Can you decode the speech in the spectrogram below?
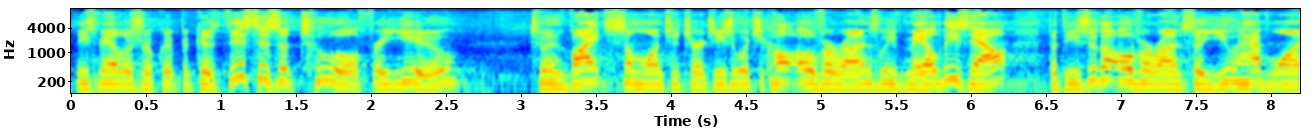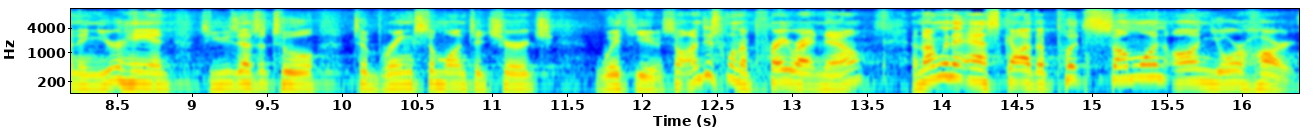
these mailers real quick? Because this is a tool for you to invite someone to church. These are what you call overruns. We've mailed these out, but these are the overruns. So you have one in your hand to use as a tool to bring someone to church with you. So I just want to pray right now, and I'm going to ask God to put someone on your heart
